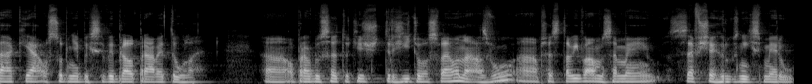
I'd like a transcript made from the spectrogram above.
tak já osobně bych si vybral právě tuhle. Opravdu se totiž drží toho svého názvu a představí vám zemi ze všech různých směrů.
